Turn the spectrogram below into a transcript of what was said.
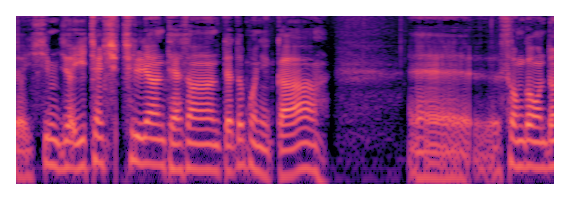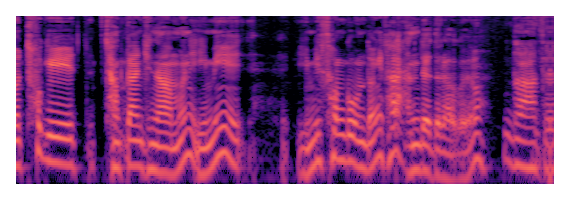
저 심지어 2017년 대선 때도 보니까 에, 선거운동 초기 잠깐 지나면 이미 이미 선거운동이 잘 안 되더라고요. 아, 네.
